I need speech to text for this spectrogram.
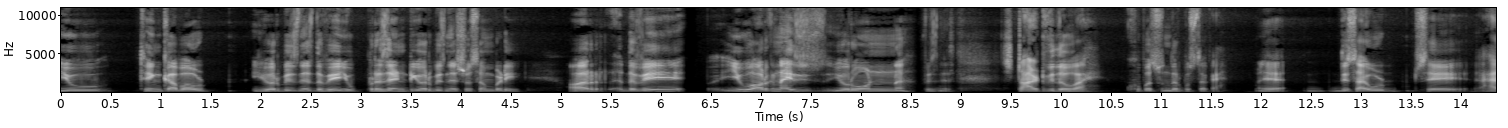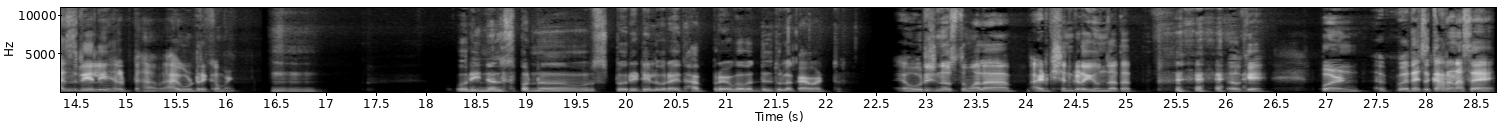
you think about your business the way you present your business to somebody or the way you organize your own business start with a why. खूपच सुंदर पुस्तक आहे. म्हणजे this I would say has really help हां आय वुड रेकमेंड ओरिजिनल्स पण स्टोरी टेलवर आहेत. हा प्रयोगाबद्दल तुला काय वाटतं? ओरिजिनल्स तुम्हाला ॲडिक्शनकडे घेऊन जातात. ओके पण त्याचं कारण असं आहे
